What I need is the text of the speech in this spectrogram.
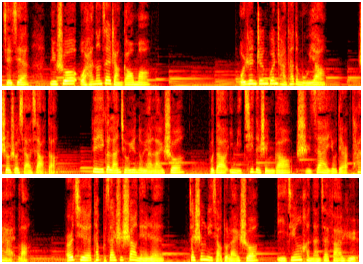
姐姐，你说我还能再长高吗？”我认真观察他的模样，瘦瘦小小的。对一个篮球运动员来说，不到一米七的身高实在有点太矮了，而且他不再是少年人，在生理角度来说已经很难再发育。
